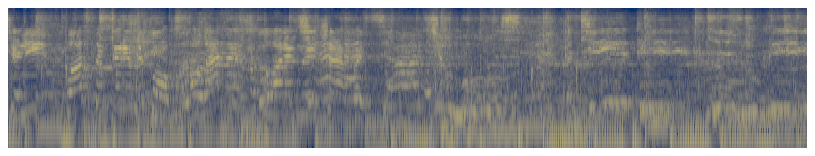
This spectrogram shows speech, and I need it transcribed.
чолі з класним керівником Оленою Миколаївною Чепець. Чомусь та тільки не звуки.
